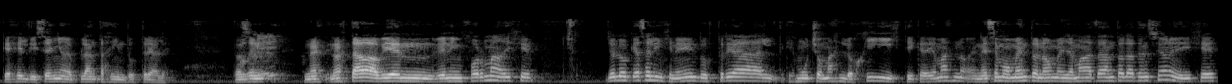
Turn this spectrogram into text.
que es el diseño de plantas industriales. Entonces okay. no, no, estaba bien, bien informado, dije, yo lo que hace el ingeniero industrial, que es mucho más logística y demás, no, en ese momento no me llamaba tanto la atención y dije,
